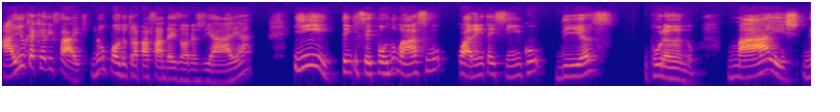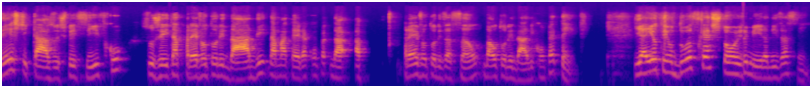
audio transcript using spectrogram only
Aí o que é que ele faz? Não pode ultrapassar 10 horas diária e tem que ser por no máximo 45 dias por ano. Mas, neste caso específico, sujeita à prévia autoridade da matéria, da prévia autorização da autoridade competente. E aí eu tenho duas questões. A primeira diz assim:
